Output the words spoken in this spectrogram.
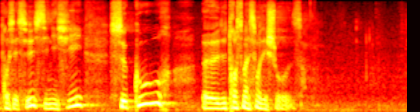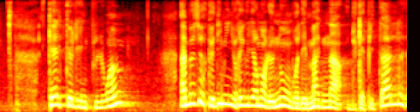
processus signifie secours de transformation des choses. Quelques lignes plus loin, à mesure que diminue régulièrement le nombre des magnats du capital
